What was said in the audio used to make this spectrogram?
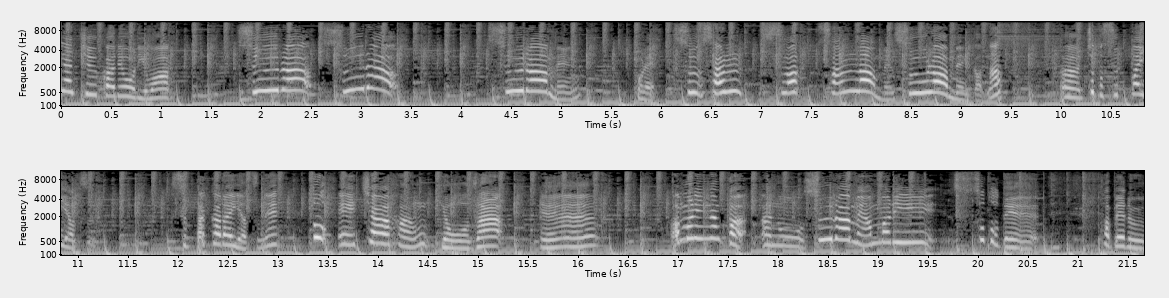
な中華料理は、スーラ、スーラ、スーラーメンこれ、ス、サン、サ、サンラーメン？スーラーメンかな？うん、ちょっと酸っぱいやつ。酸っぱ辛いやつね。と、えー、チャーハン、餃子。えー。あんまりなんか、あの、スーラーメンあんまり、外で食べる、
